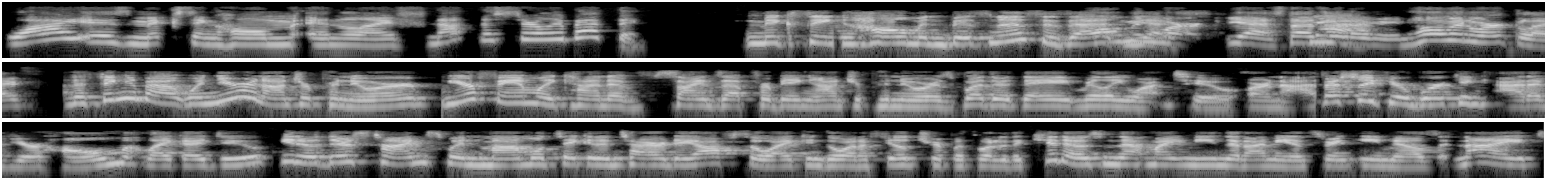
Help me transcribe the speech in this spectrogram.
why is mixing home and life not necessarily a bad thing? Mixing home and business? Is that home and yes. work. Yes that's yeah. what i mean. Home and work life The thing about when you're an entrepreneur, your family kind of signs up for being entrepreneurs, whether they really want to or not, especially if you're working out of your home like I do. You know, there's times when mom will take an entire day off so I can go on a field trip with one of the kiddos. And that might mean that I'm answering emails at night.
